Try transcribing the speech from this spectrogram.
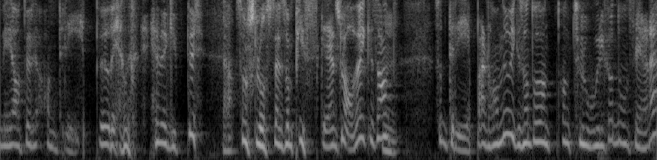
med at han dreper jo en, en egypter Ja. som slåss eller som pisker en slave. ikke sant? Så dreper han han jo, ikke sant? og han, han tror ikke at noen ser det.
